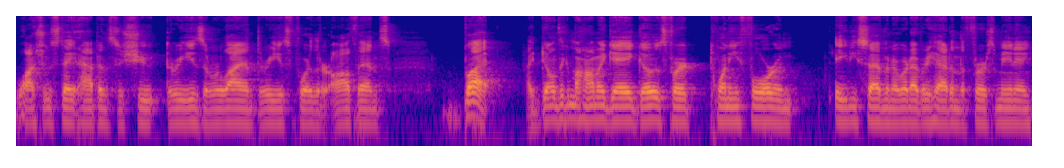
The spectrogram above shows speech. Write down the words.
Washington State happens to shoot threes and rely on threes for their offense. But I don't think Mouhamed Gueye goes for 24 and 87 or whatever he had in the first meeting.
